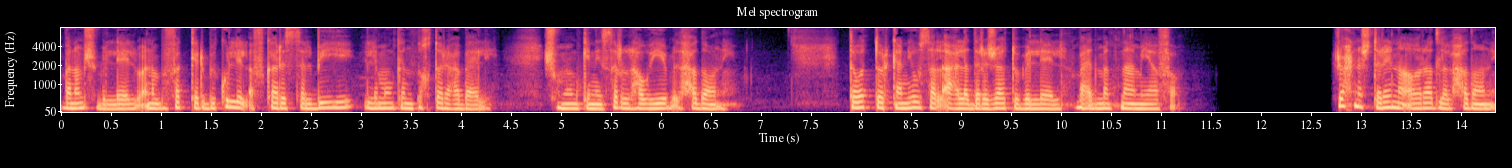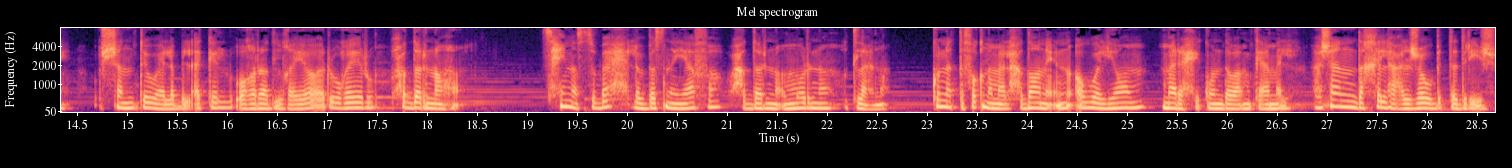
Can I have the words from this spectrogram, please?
بنامش بالليل وأنا بفكر بكل الأفكار السلبية اللي ممكن تخطر عبالي شو ممكن يصير وهي بالحضانة؟ التوتر كان يوصل أعلى درجاته بالليل بعد ما تنام يافا. رحنا اشترينا أغراض للحضانة والشنطة وعلب الأكل وأغراض الغيار وغيره وحضرناها. صحينا الصبح لبسنا يافا وحضرنا أمورنا وطلعنا. كنا اتفقنا مع الحضانة إنه أول يوم ما رح يكون دوام كامل عشان ندخلها على الجو بالتدريج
